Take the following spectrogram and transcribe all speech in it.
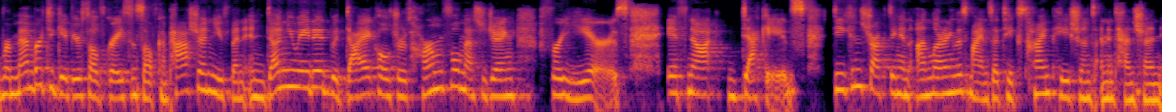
Remember to give yourself grace and self compassion. You've been inundated with diet culture's harmful messaging for years, if not decades. Deconstructing and unlearning this mindset takes time, patience, and intention.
